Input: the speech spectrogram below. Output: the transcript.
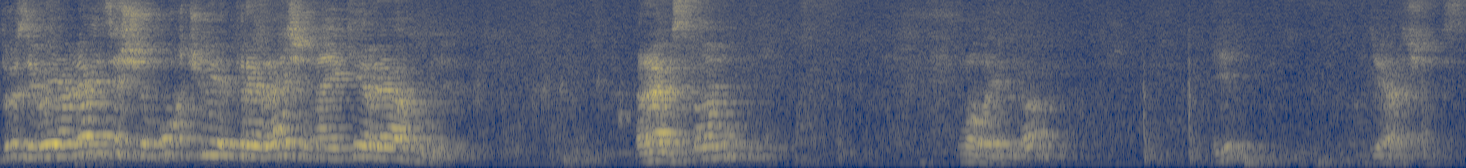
Друзі, виявляється, що Бог чує три речі, на які реагує. Ремствування, молитва і вдячність.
